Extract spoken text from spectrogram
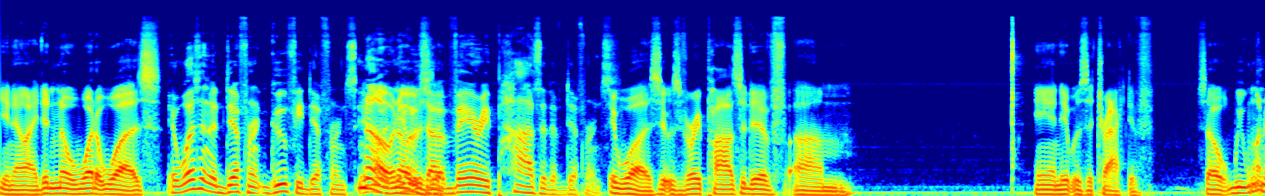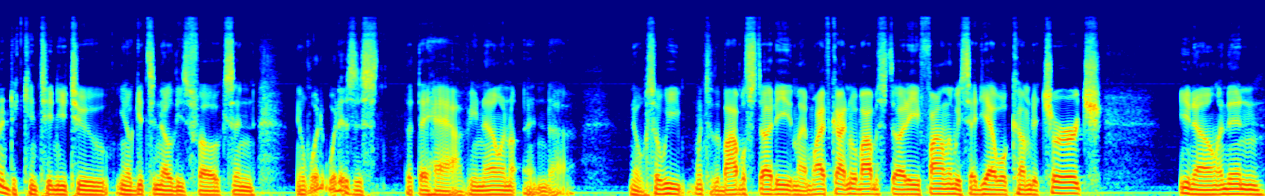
You know, I didn't know what it was. It wasn't a different, goofy difference. It No, was, no, it it was, was a, a- very positive difference. It was. It was very positive, um, and it was attractive. So we wanted to continue to you know get to know these folks, and you know what what is this that they have, you know, and and. Uh, you know, so we went to the Bible study. My wife got into a Bible study. Finally, we said, "Yeah, we'll come to church." You know, and then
